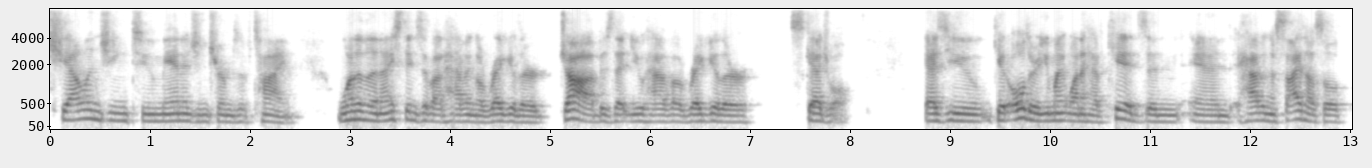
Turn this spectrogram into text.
challenging to manage in terms of time. One of the nice things about having a regular job is that you have a regular schedule. As you get older, you might want to have kids, and and having a side hustle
